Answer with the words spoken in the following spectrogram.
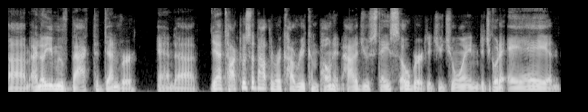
Um, I know you moved back to Denver and uh, yeah, talk to us about the recovery component. How did you stay sober? Did you join? Did you go to AA? And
